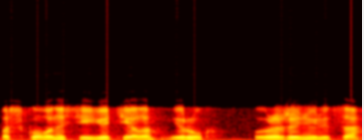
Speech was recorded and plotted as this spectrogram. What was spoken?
по скованности ее тела и рук, выражению лица.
